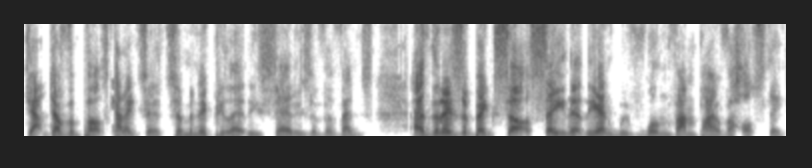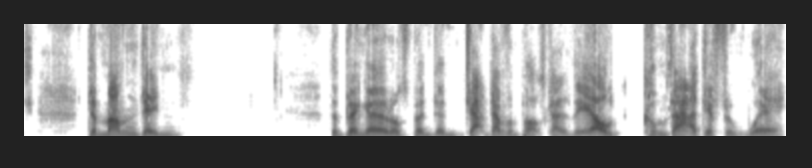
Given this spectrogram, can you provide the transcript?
Jack Davenport's character to manipulate these series of events. And there is a big sort of scene at the end with one vampire of a hostage demanding the bring her husband and Jack Davenport's character. It all comes out a different way.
